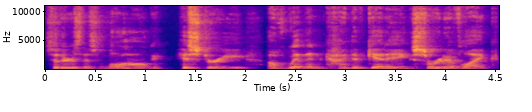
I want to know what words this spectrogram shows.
So there's this long history of women kind of getting sort of like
